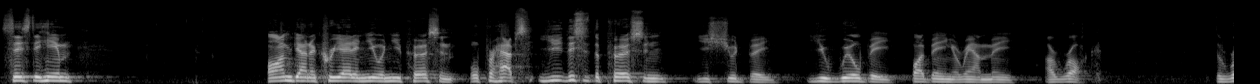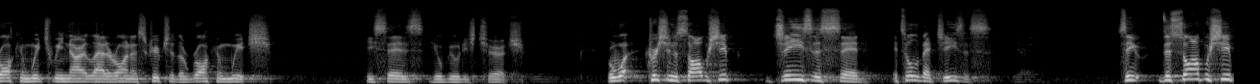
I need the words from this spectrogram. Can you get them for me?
says to him, I'm going to create in you a new person, or perhaps you, this is the person you should be, you will be by being around me, a rock. The rock in which we know later on in Scripture, the rock in which he says he'll build his church. But what Christian discipleship, Jesus said, it's all about Jesus. See, discipleship,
